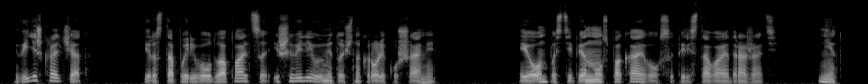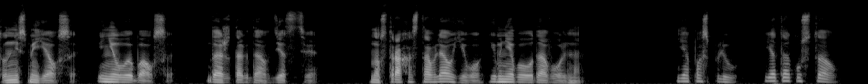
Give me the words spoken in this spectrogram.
— «видишь крольчат?» И растопыривал два пальца и шевелил ими точно кролик ушами. И он постепенно успокаивался, переставая дрожать. Нет, он не смеялся и не улыбался, даже тогда, в детстве. Но страх оставлял его, и мне было довольно. «Я посплю, я так устал»,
